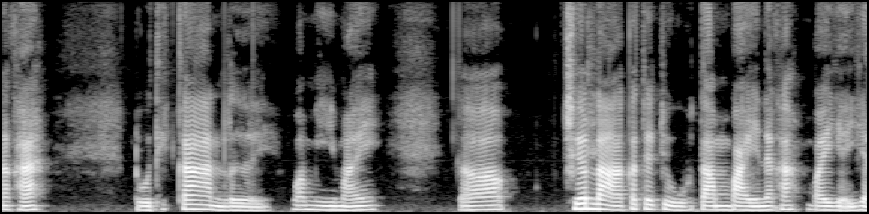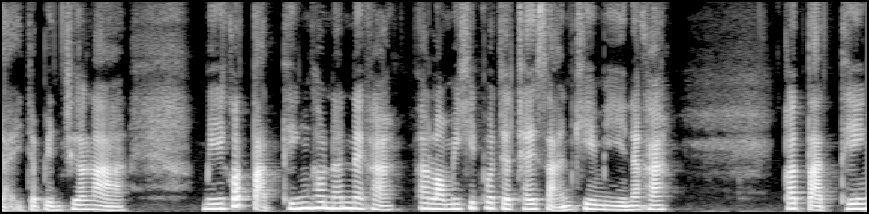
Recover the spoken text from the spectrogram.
นะคะ ดูที่ก้านเลยว่ามีไหม แล้วเชื้อราก็จะอยู่ตามใบนะคะ ใบใหญ่ ๆ จะเป็นเชื้อรา มีก็ตัดทิ้งเท่านั้นนะคะ ถ้าเราไม่คิดว่าจะใช้สารเคมีนะคะ ก็ตัดทิ้ง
